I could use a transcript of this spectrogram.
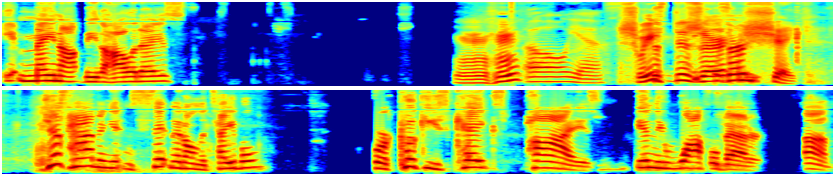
it may not be the holidays. Mm-hmm. Oh yes. Sweet This- dessert, dessert- shake. Just having it and sitting it on the table for cookies, cakes, pies in the waffle batter, um,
